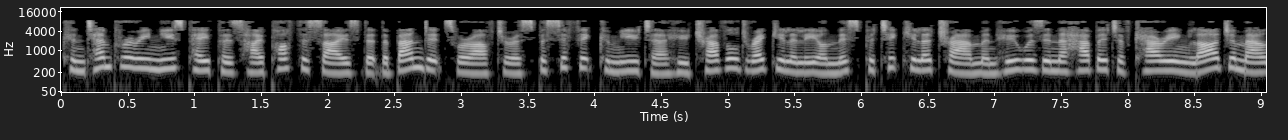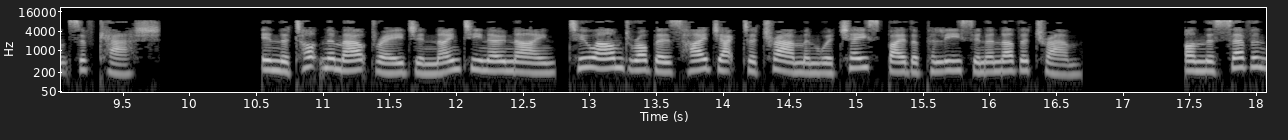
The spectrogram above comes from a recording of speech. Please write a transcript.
Contemporary newspapers hypothesized that the bandits were after a specific commuter who traveled regularly on this particular tram and who was in the habit of carrying large amounts of cash. In the Tottenham outrage in 1909, two armed robbers hijacked a tram and were chased by the police in another tram. On 7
